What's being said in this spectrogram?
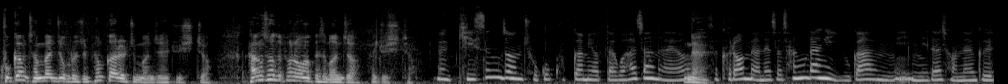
국감 전반적으로 좀 평가를 좀 먼저 해주시죠. 강선우 평론가께서 먼저 해주시죠. 기승전 조국 국감이었다고 하잖아요. 네. 그래서 그런 면에서 상당히 유감입니다. 저는 그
